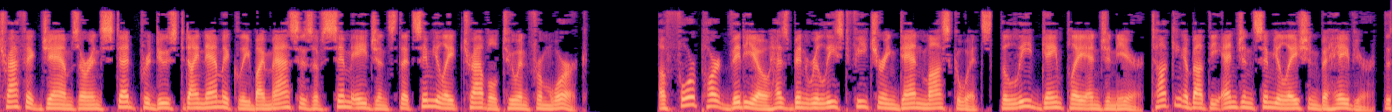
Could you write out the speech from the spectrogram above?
traffic jams are instead produced dynamically by masses of sim agents that simulate travel to and from work. A four-part video has been released featuring Dan Moskowitz, the lead gameplay engineer, talking about the engine simulation behavior. The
